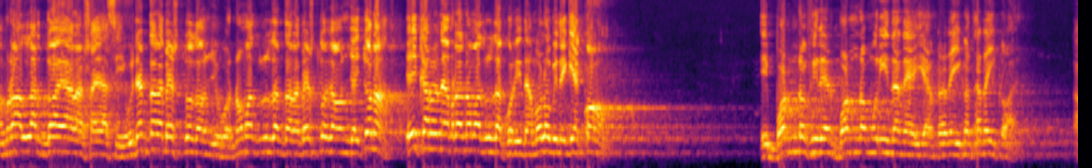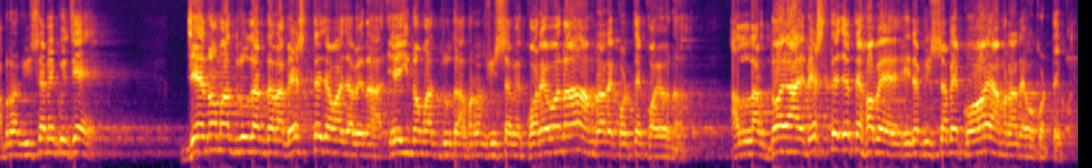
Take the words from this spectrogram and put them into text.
আমরা আল্লাহর দয়ার আশায় আছি, ওইটার দ্বারা ব্যস্ত যাওয়ান যাব, নমাজ রোজার দ্বারা ব্যস্ত যাওয়ান যাইতো না, এই কারণে আমরা নমাজ রোজা করি না মৌলবীরে গিয়ে কম এই বন্ড ফিরের বন্ড মুড়িদানে আমরা এই কথাটাই কয়। আমরা হিসাবে কইছে, যে নমাজ রোজার দ্বারা বেসতে যাওয়া যাবে না, এই নমাজ রোজা আমরা হিসাবে করেও না আমরা করতে কয়ও না। আল্লাহর দয়ায় বেসতে যেতে হবে, এটা হিসাবে কয়, আমরা রেও করতে কয়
